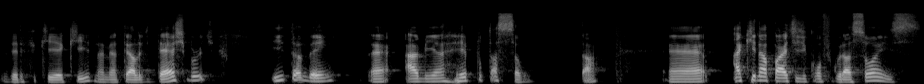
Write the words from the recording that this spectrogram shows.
verifiquei aqui na minha tela de dashboard e também né, a minha reputação. Tá? É, aqui na parte de configurações,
